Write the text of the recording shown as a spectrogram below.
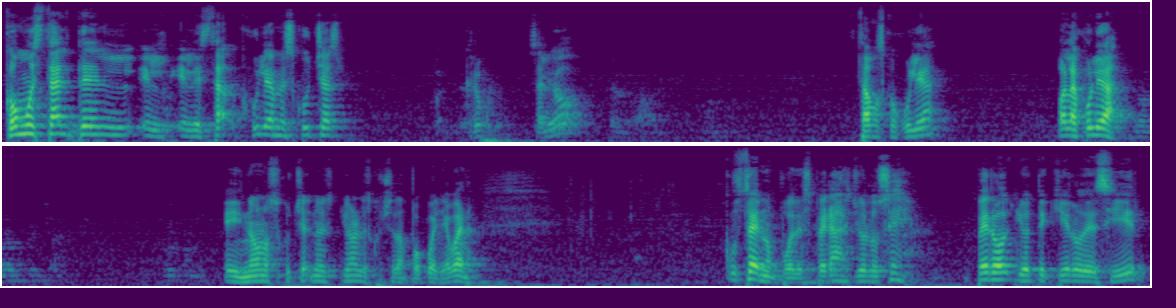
¿Cómo está el, el, el, el estado? Julia, ¿me escuchas? ¿Salió? ¿Estamos con Julia? Hola, Julia. Y no nos escucha, no, yo no le escucho tampoco a ella. Bueno, usted no puede esperar, yo lo sé. Pero yo te quiero decir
